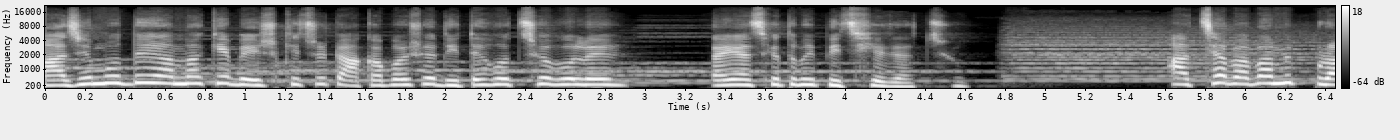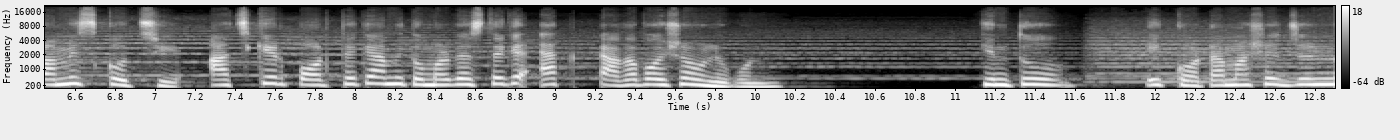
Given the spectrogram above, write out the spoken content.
মাঝে মধ্যে আমাকে বেশ কিছু টাকা পয়সা দিতে হচ্ছে বলে তাই আজকে তুমি পিছিয়ে যাচ্ছ। আচ্ছা বাবা আমি প্রমিস করছি আজকের পর থেকে আমি তোমার কাছ থেকে এক টাকা পয়সাও নেব না। কিন্তু এই কটা মাসের জন্য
